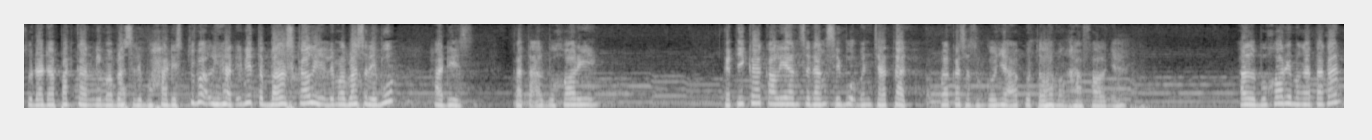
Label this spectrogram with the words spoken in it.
sudah dapatkan 15 ribu hadis? Coba lihat, ini tebal sekali 15 ribu hadis. Kata Al-Bukhari, ketika kalian sedang sibuk mencatat, maka sesungguhnya aku telah menghafalnya. Al-Bukhari mengatakan,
